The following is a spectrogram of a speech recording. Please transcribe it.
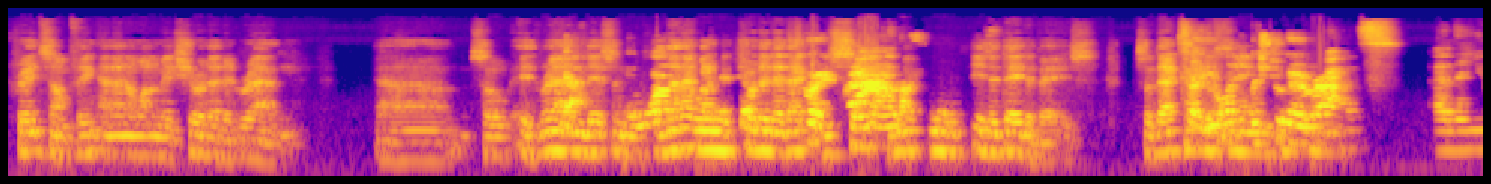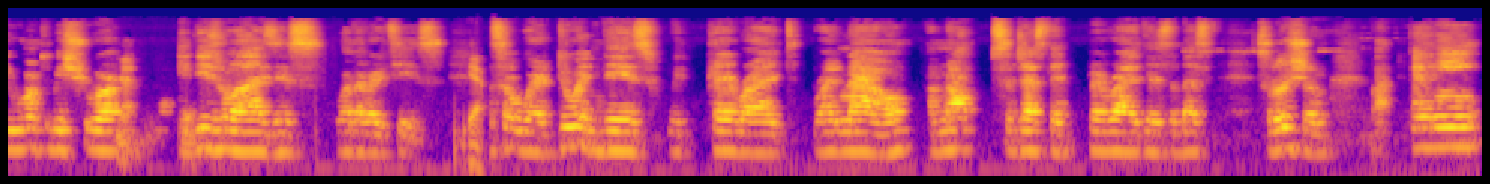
create something and then I want to make sure that it ran. Um, so it ran Yeah. this, and, and then I want to make sure that it actually saved in the database. So that kind So kind you of want to be sure it runs, and then you want to be sure Yeah. It visualizes whatever it is. Yeah. So we're doing this with Playwright right now. I'm not suggesting Playwright is the best solution, but any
